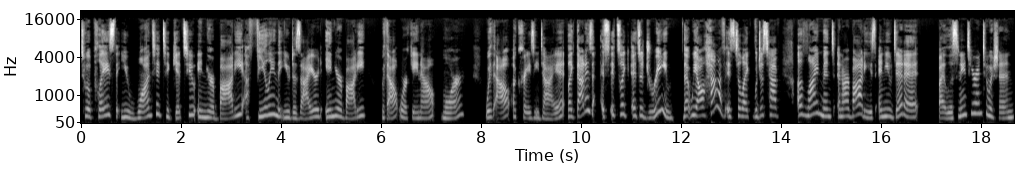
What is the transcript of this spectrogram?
to a place that you wanted to get to in your body, a feeling that you desired in your body without working out more, without a crazy diet. Like that is, it's, it's like, it's a dream that we all have is to like, we'll just have alignment in our bodies. And you did it by listening to your intuition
